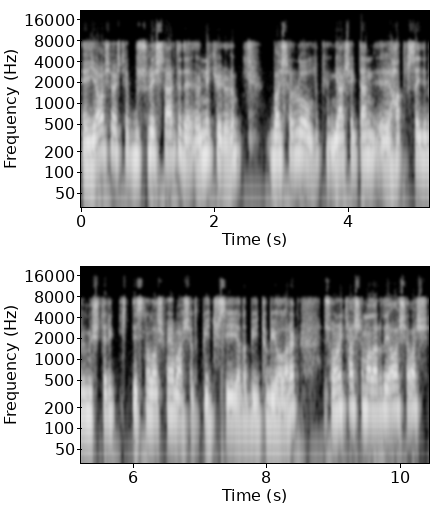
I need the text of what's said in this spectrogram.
E, yavaş yavaş da bu süreçlerde de örnek veriyorum başarılı olduk. Gerçekten e, hatır sayıda bir müşteri kitlesine ulaşmaya başladık B2C ya da B2B olarak. Sonraki aşamalarda yavaş yavaş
